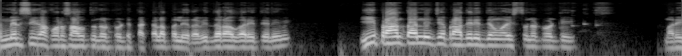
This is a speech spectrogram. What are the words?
ఎమ్మెల్సీగా కొనసాగుతున్నటువంటి తక్కలపల్లి రవీంద్రరావు గారైతేనేమి ఈ ప్రాంతాన్ని నుంచే ప్రాతినిధ్యం వహిస్తున్నటువంటి మరి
